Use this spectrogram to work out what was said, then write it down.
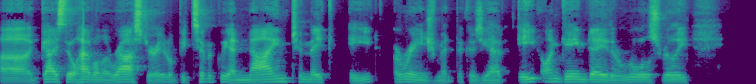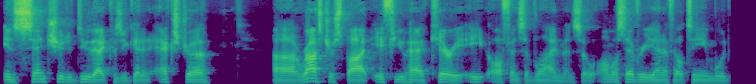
uh, guys they'll have on the roster. It'll be typically a nine to make eight arrangement because you have eight on game day. The rules really incent you to do that because you get an extra uh, roster spot if you have carry eight offensive linemen. So almost every NFL team would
